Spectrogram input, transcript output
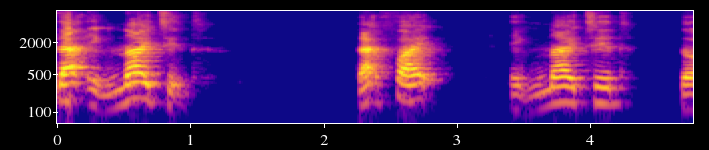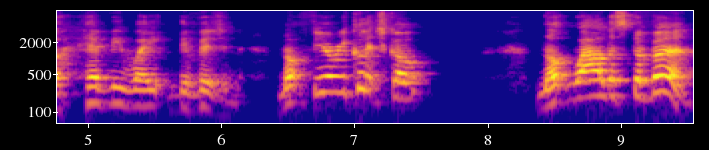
That ignited, that fight ignited the heavyweight division. Not Fury Klitschko, not Wilder Stiverne.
